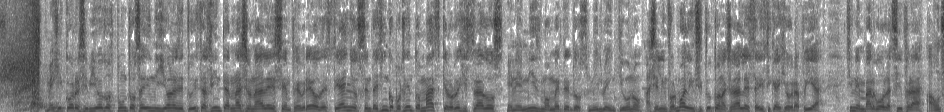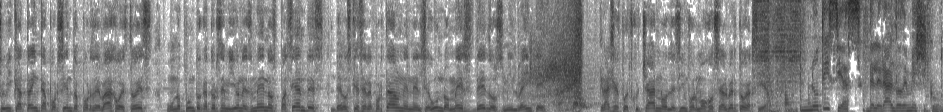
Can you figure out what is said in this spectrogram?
México recibió 2.6 millones de turistas internacionales en febrero de este año, 65% más que los registrados en el mismo mes de 2021. Así lo informó el Instituto Nacional de Estadística y Geografía. Sin embargo, la cifra aún se ubica 30% por debajo, esto es 1.14 millones menos paseantes de los que se reportaron en el segundo mes de 2020. Gracias por escucharnos, les informó José Alberto García. Noticias del Heraldo de México.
